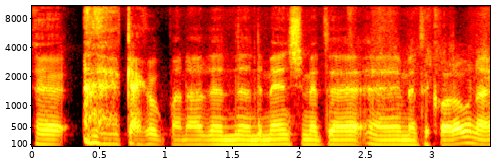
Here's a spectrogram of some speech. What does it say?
kijk ook maar naar de, de, mensen met de, uh, met de corona.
